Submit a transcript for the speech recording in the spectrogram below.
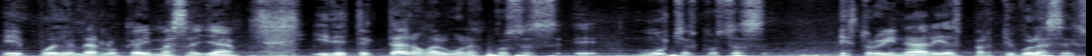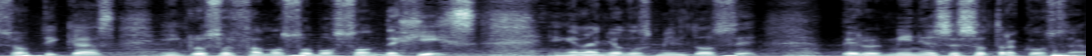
eh, pueden ver lo que hay más allá. Y detectaron algunas cosas, eh, muchas cosas extraordinarias, partículas exóticas, incluso el famoso bosón de Higgs en el año 2012, pero el Minios es otra cosa.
